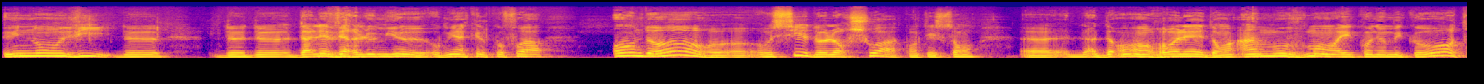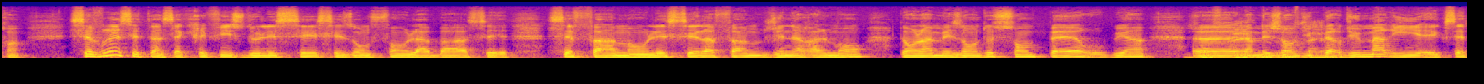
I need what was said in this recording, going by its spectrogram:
une envie de, d'aller vers le mieux, ou bien quelquefois en dehors euh, aussi de leur choix, quand ils sont euh, en relais dans un mouvement économique ou autre, c'est vrai, c'est un sacrifice de laisser ses enfants là-bas, ces, femmes ont laissé la femme généralement dans la maison de son père ou bien euh, la maison du père du mari, etc.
